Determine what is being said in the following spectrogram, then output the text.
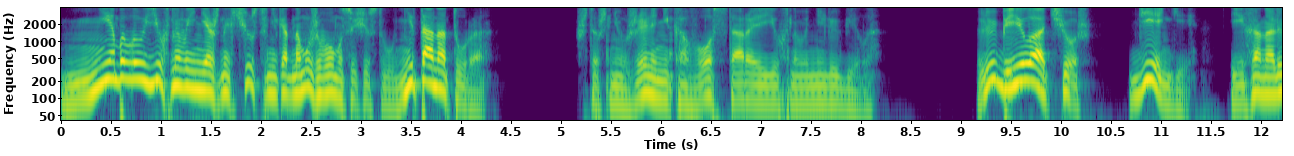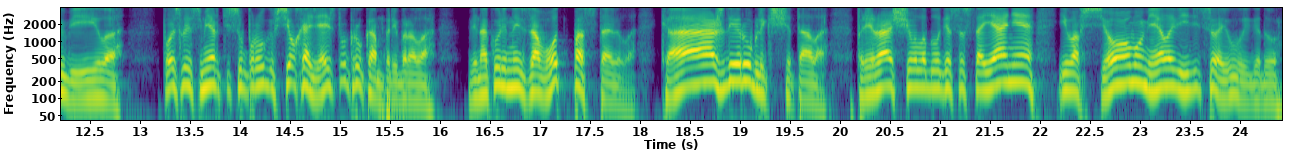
Не было у Юхновой нежных чувств ни к одному живому существу. Не та натура. Что ж, неужели никого старая Юхнова не любила? Любила, а чё ж? Деньги. Их она любила. После смерти супруга все хозяйство к рукам прибрала. Винокуренный завод поставила. Каждый рублик считала. Приращивала благосостояние и во всем умела видеть свою выгоду.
